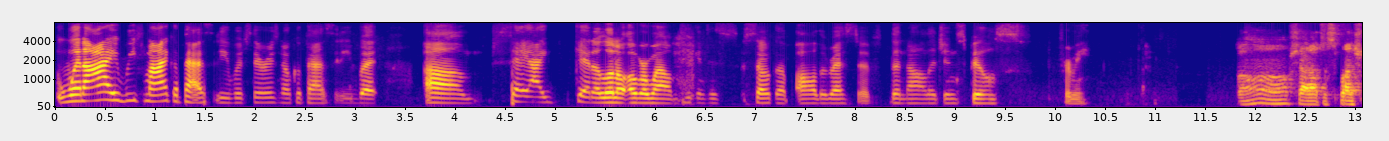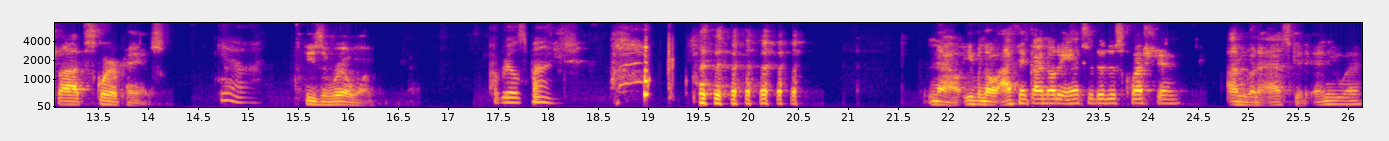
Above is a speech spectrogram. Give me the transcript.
when I reach my capacity, which there is no capacity, but um, say I get a little overwhelmed, he can just soak up all the rest of the knowledge and spills for me. Oh, shout out to SpongeBob SquarePants. Yeah. He's a real one. A real sponge. Now, even though I think I know the answer to this question, I'm going to ask it anyway.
